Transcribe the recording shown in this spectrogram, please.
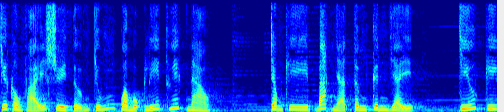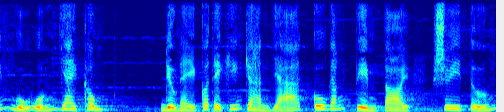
chứ không phải suy tưởng chúng qua một lý thuyết nào. Trong khi bát nhã tâm kinh dạy chiếu kiến ngũ uẩn giai không, điều này có thể khiến cho hành giả cố gắng tìm tòi, suy tưởng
